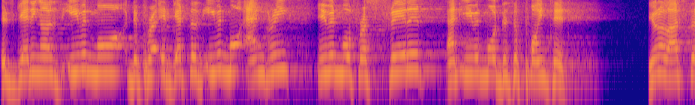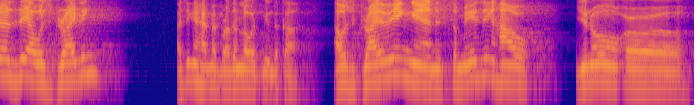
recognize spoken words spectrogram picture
It's getting us even more depressed. It gets us even more angry even more frustrated, and even more disappointed. You know, last Thursday I was driving. I think I had my brother in law with me in the car. I was driving, and it's amazing how, you know, uh,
